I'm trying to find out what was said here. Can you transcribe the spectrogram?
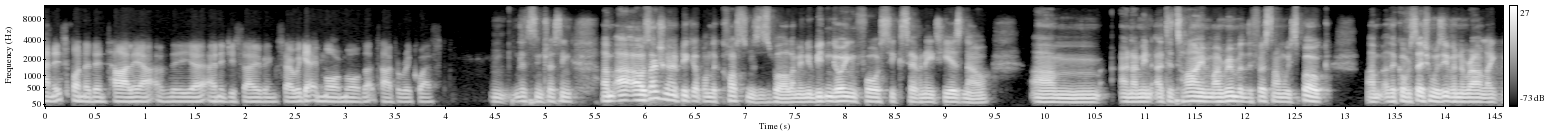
and it's funded entirely out of the uh, energy savings. So we're getting more and more of that type of request. Mm, that's interesting. Um, I, I, was actually going to pick up on the customers as well. I mean, we've been going for six, seven, eight years now. Um, and I mean, at the time, I remember the first time we spoke, um, the conversation was even around like,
